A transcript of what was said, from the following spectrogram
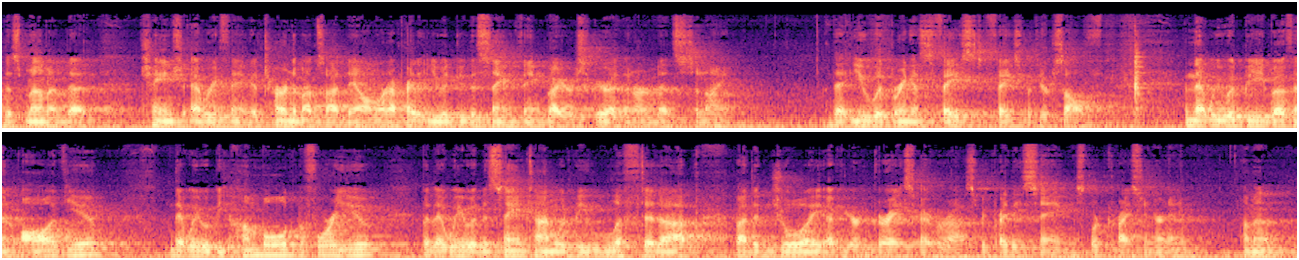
this moment that changed everything, it turned him upside down. Lord, I pray that you would do the same thing by your Spirit in our midst tonight that you would bring us face to face with yourself, and that we would be both in awe of you, that we would be humbled before you, but that we would at the same time would be lifted up by the joy of your grace over us. We pray these things, Lord Christ, in your name. Amen.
